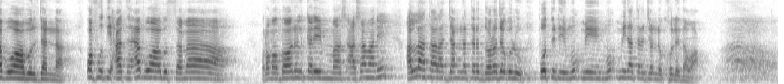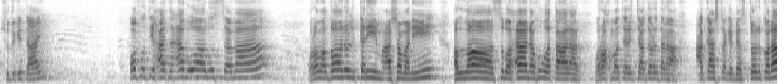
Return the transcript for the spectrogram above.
আবু আবুল জান্না ও ফুতিহাত আবু আবুল সামা। রমাদানুল করিম মাস আসা মানে আল্লাহ তালা জান্নাতের দরজাগুলো প্রতিটি মুমিন, মুমিনাতের জন্য খুলে দেওয়া। শুধু কি তাই? অফতিহাত আবু আবু সামা রমাদানুল করিম আসা মানে আল্লাহ তাআলার রহমতের চাদর দ্বারা আকাশটাকে বেষ্টন করা,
